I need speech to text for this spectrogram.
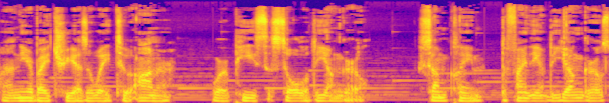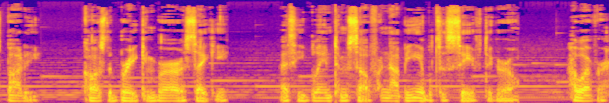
on a nearby tree as a way to honor or appease the soul of the young girl. Some claim the finding of the young girl's body caused a break in Barrera's psyche, as he blamed himself for not being able to save the girl. However,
